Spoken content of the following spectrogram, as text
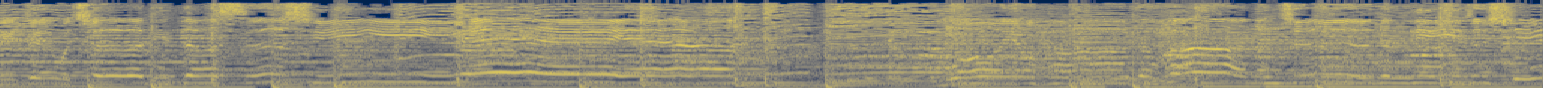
没对我彻底的死心？我又何德何能值得你珍惜？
